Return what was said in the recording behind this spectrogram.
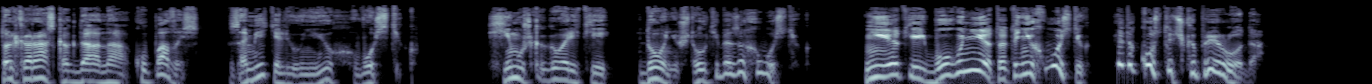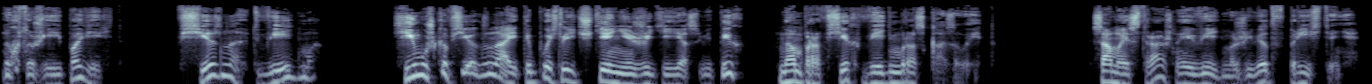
Только раз, когда она купалась, заметили у нее хвостик. Химушка говорит ей, «Доня, что у тебя за хвостик?» «Нет, ей-богу, нет, это не хвостик, это косточка природа». Но кто же ей поверит? Все знают, ведьма. Химушка всех знает, и после чтения «Жития святых» нам про всех ведьм рассказывает. Самая страшная ведьма живет в Пристине,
